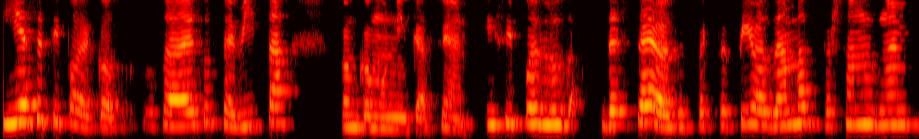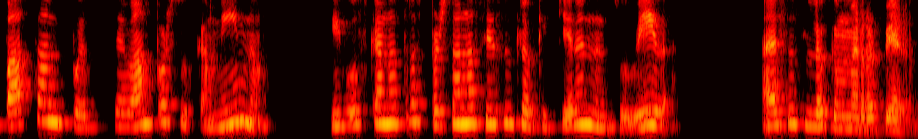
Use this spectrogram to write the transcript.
Y ese tipo de cosas. O sea, eso se evita con comunicación. Y si pues los deseos, expectativas de ambas personas no empatan, pues se van por su camino y buscan otras personas si eso es lo que quieren en su vida. A eso es lo que me refiero.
